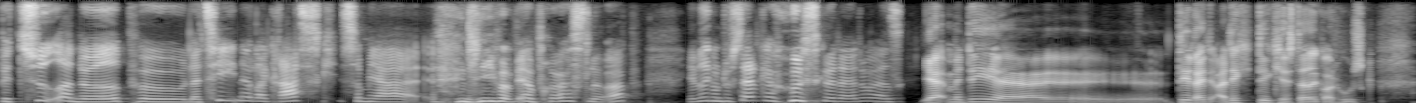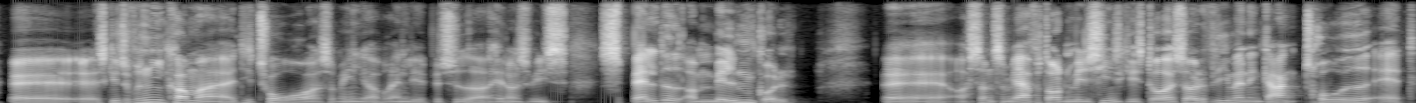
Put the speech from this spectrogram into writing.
betyder noget på latin eller græsk, som jeg lige var ved at prøve at slå op. Jeg ved ikke, om du selv kan huske, hvad det er, du har Ja, men det er, øh, det er rigtigt. Ej, det, det kan jeg stadig godt huske. Øh, øh skizofreni kommer af de to ord, som egentlig oprindeligt betyder henholdsvis spaltet og mellemgulv. Øh, og sådan som jeg forstår den medicinske historie, så er det fordi, man engang troede, at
